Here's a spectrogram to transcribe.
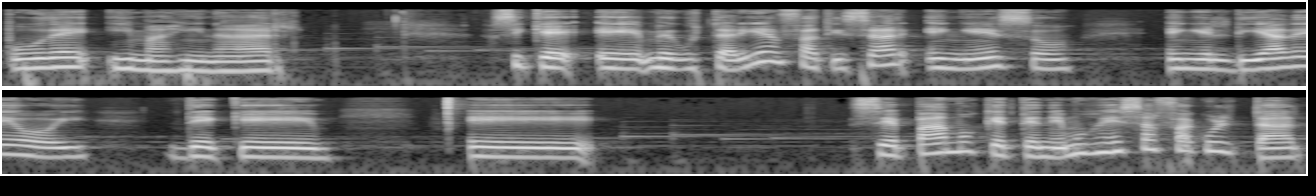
pude imaginar. Así que eh, me gustaría enfatizar en eso en el día de hoy, de que eh, sepamos que tenemos esa facultad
